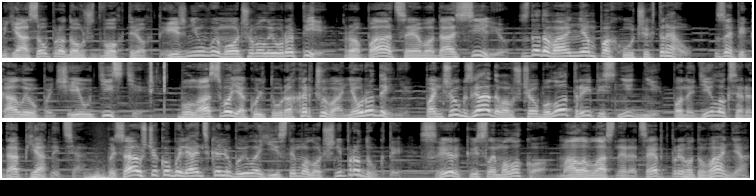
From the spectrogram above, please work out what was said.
М'ясо впродовж двох-трьох тижнів вимочували у ропі. Ропа це вода з сіллю з додаванням пахучих трав запікали у печі у тісті. Була своя культура харчування у родині. Панчук згадував, що було три пісні дні: понеділок, середа, п'ятниця. Писав, що Кобилянська любила їсти молочні продукти, сир, кисле молоко. Мала власний рецепт приготування:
